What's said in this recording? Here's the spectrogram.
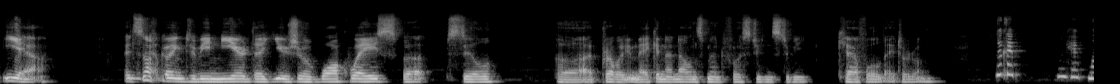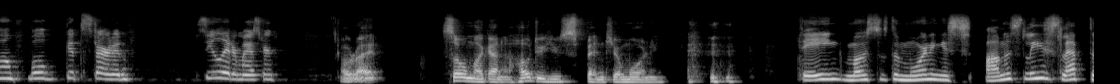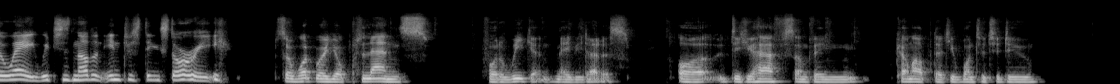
Yeah. It's not going to be near the usual walkways, but still, uh, I'd probably make an announcement for students to be careful later on. Okay. Okay. Well, we'll get started. See you later, Meister. All right. So, Morgana, how do you spend your morning? think most of the morning is honestly slept away, which is not an interesting story. So, what were your plans for the weekend? Maybe that is. Or did you have something come up that you wanted to do?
